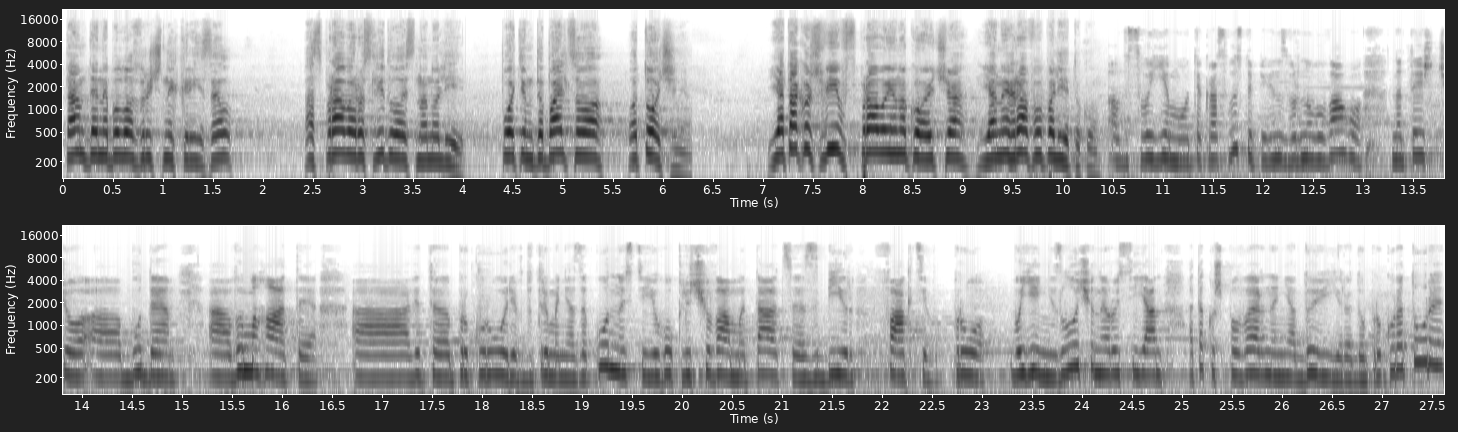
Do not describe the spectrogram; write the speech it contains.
там, де не було зручних крісел, а справа розслідувалась на нулі. Потім Дебальцево оточення. Я також вів справу Януковича, я не грав у політику. В своєму от якраз виступі він звернув увагу на те, що буде вимагати від е, прокурорів дотримання законності. Його ключова мета це збір фактів про воєнні злочини росіян, а також повернення довіри до прокуратури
